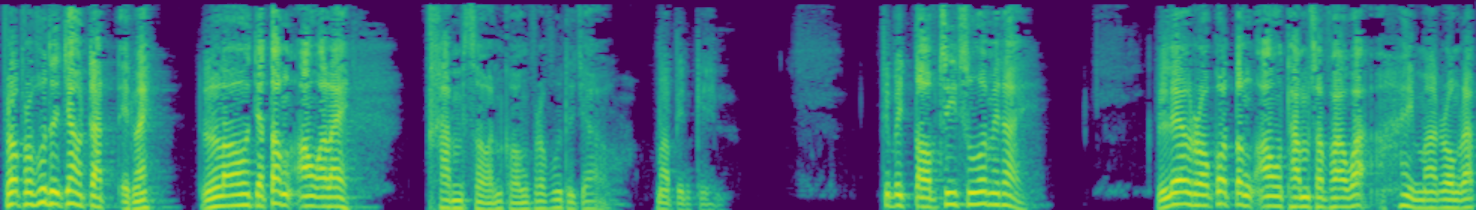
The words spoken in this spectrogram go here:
เพราะพระพุทธเจ้าตรัสเห็นไหม เราจะต้องเอาอะไรคำสอนของพระพุทธเจ้ามาเป็นเกณฑ์ที่ไปตอบซีซัวไม่ได้ แล้วเราก็ต้องเอาทำสภาวะให้มารองรับ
